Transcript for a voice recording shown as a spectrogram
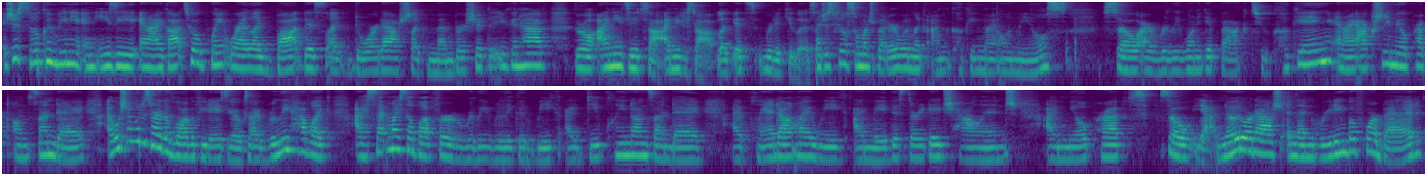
It's just so convenient and easy. And I got to a point where I like bought this like DoorDash like membership that you can have. Girl, I need to stop. I need to stop. Like it's ridiculous. I just feel so much better when like I'm cooking my own meals. So I really want to get back to cooking and I actually meal prepped on Sunday. I wish I would have started the vlog a few days ago because I really have like, I set myself up for a really, really good week. I deep cleaned on Sunday. I planned out my week. I made this 30 day challenge. I meal prepped. So yeah, no DoorDash and then reading before bed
